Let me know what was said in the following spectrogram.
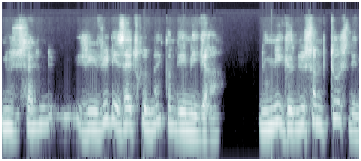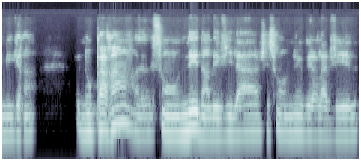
j'ai vu les êtres humains comme des migrants. Nous, nous sommes tous des migrants. Nos parents euh, sont nés dans des villages, ils sont venus vers la ville.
